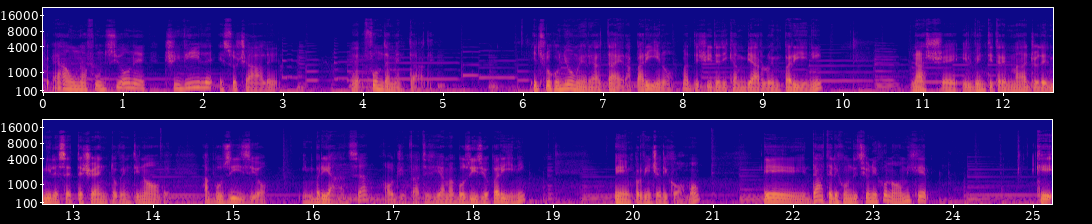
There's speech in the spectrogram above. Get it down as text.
cioè ha una funzione civile e sociale eh, fondamentale. Il suo cognome in realtà era Parino, ma decide di cambiarlo in Parini. Nasce il 23 maggio del 1729 a Bosisio in Brianza, oggi infatti si chiama Bosisio Parini, in provincia di Como, e date le condizioni economiche che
